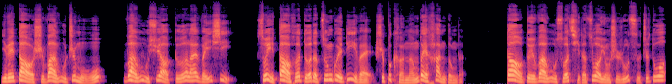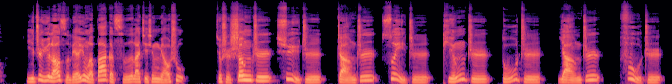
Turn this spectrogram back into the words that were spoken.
因为道是万物之母，万物需要德来维系，所以道和德的尊贵地位是不可能被撼动的。道对万物所起的作用是如此之多，以至于老子连用了八个词来进行描述，就是生之、畜之、长之、岁之、庭之、独之、养之、复之。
